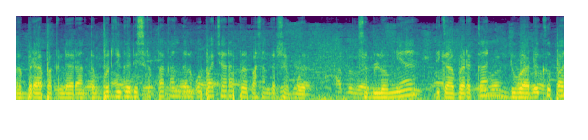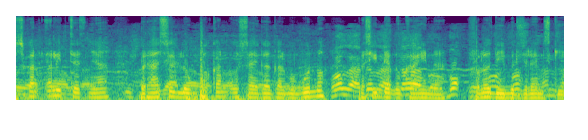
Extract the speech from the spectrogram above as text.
Beberapa kendaraan tempur juga disertakan dalam upacara pelepasan tersebut. Sebelumnya, dikabarkan dua regu pasukan elit Chechnya berhasil dilumpuhkan usai gagal membunuh Presiden Ukraina, Volodymyr Zelensky.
